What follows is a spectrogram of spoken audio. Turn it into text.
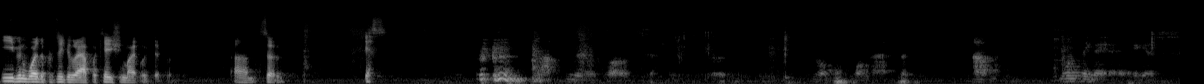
even where the particular application might look different. Um, so, yes. not really a lot of discussion, just a normal format, but, um, one thing I, I guess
